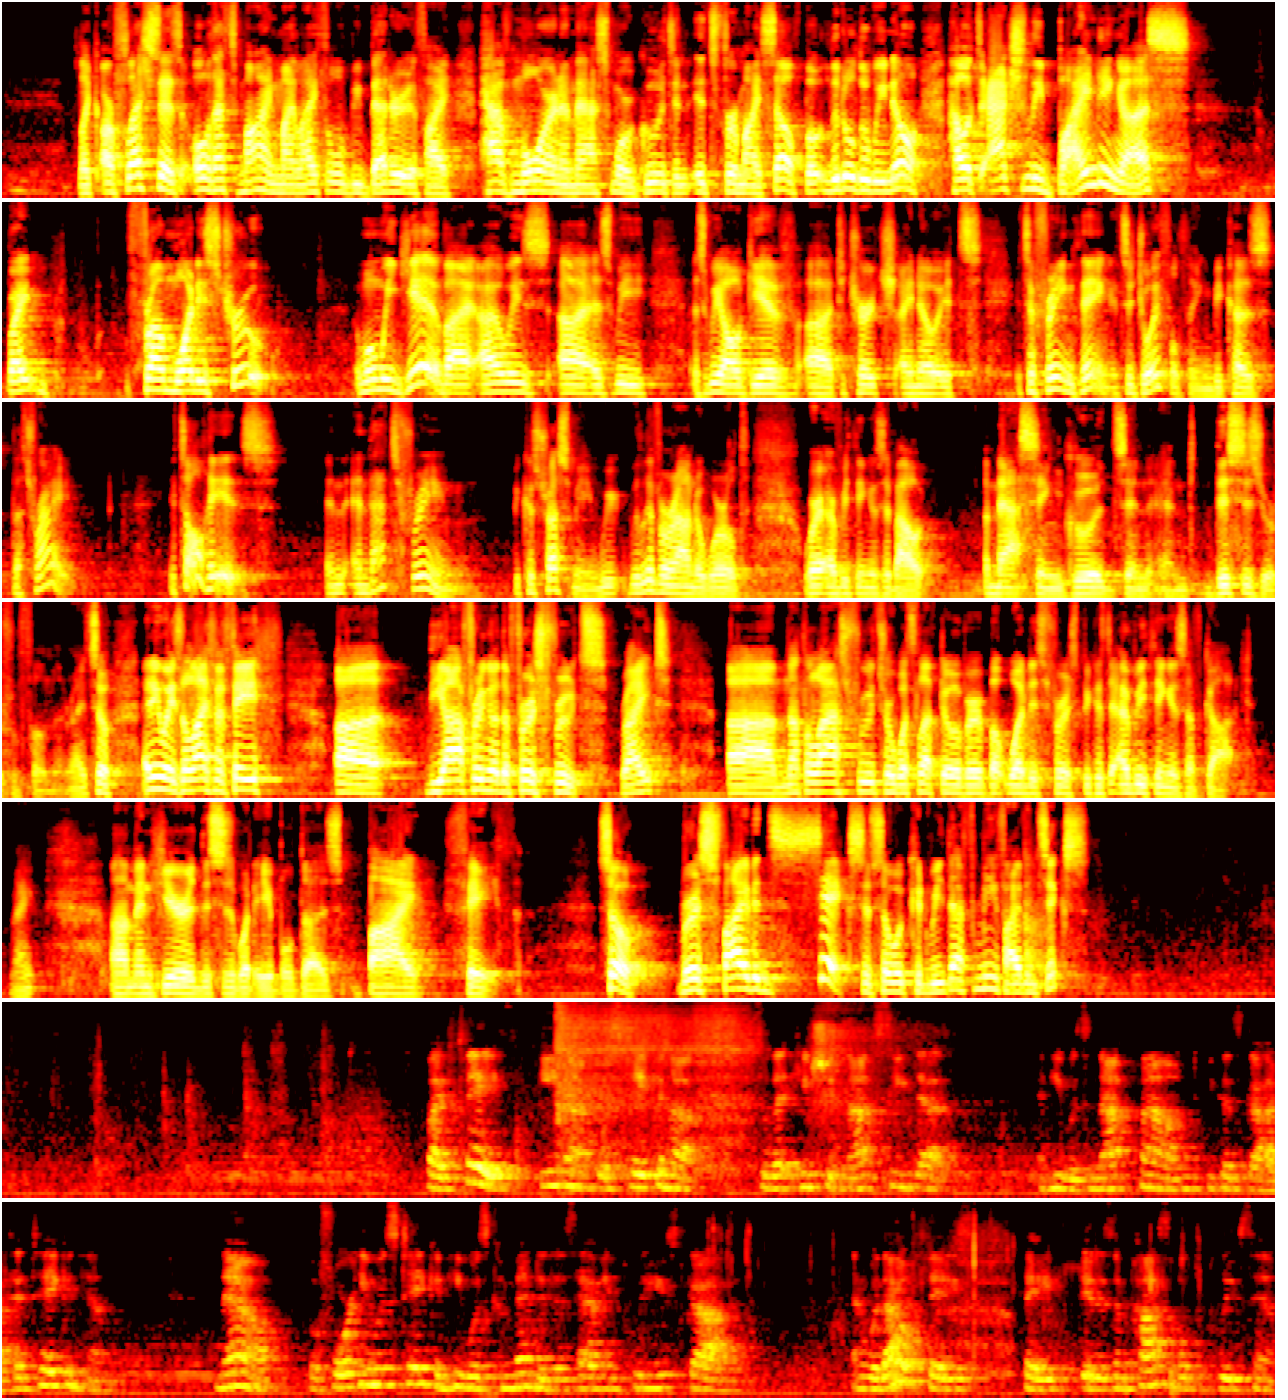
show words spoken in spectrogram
Like our flesh says, oh, that's mine. My life will be better if I have more and amass more goods and it's for myself. But little do we know how it's actually binding us, right, from what is true. When we give, I, I always, uh, as, we, as we all give uh, to church, I know it's, it's a freeing thing. It's a joyful thing because that's right. It's all His. And, and that's freeing. Because trust me, we, we live around a world where everything is about amassing goods, and, and this is your fulfillment, right? So, anyways, the life of faith, uh, the offering of the first fruits, right? Um, not the last fruits or what's left over, but what is first, because everything is of God, right? Um, and here, this is what Abel does by faith. So, verse 5 and 6, if someone could read that for me, 5 and 6. By faith, Enoch was taken up so that he should not see death, and he was not found because God had taken him. Now, before he was taken, he was commended as having pleased God. And without faith, faith, it is impossible to please him.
